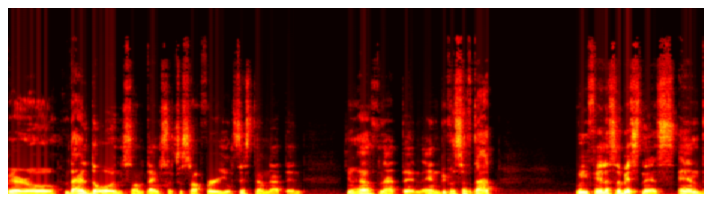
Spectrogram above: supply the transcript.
Pero dahil doon, sometimes nagsusuffer yung system natin, yung health natin. And because of that, we fail as a business. And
